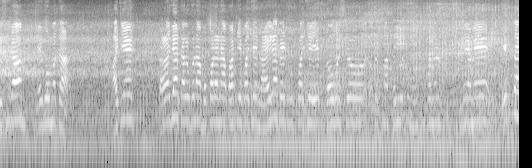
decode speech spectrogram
જય શ્રી રામ, જય ગૌ માતા. આજે તળાજા તાલુકાના બપાડાના પાટીએ પાસે નાયરા બેટ છે. એક ગૌવંશ અકસ્માત થયું હતું. મ્યુનિસિપલ અને અમે એકતા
